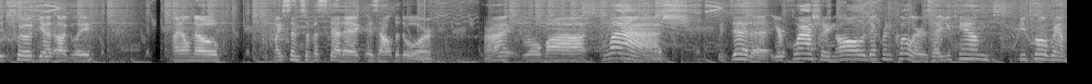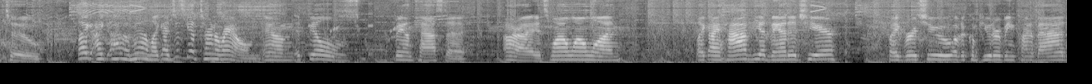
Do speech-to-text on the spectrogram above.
It could get ugly. I don't know. My sense of aesthetic is out the door. Alright, robot flash! We did it! You're flashing all the different colors that you can be programmed to. Like, I, oh man, like, I just get turned around, and it feels fantastic. Alright, it's one one one. Like, I have the advantage here, by virtue of the computer being kind of bad.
